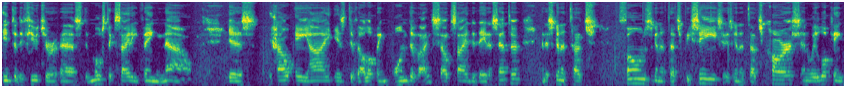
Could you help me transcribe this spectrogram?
into the future as the most exciting thing now is how AI is developing on device outside the data center, and it's going to touch phones, it's going to touch PCs, it's going to touch cars, and we're looking,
